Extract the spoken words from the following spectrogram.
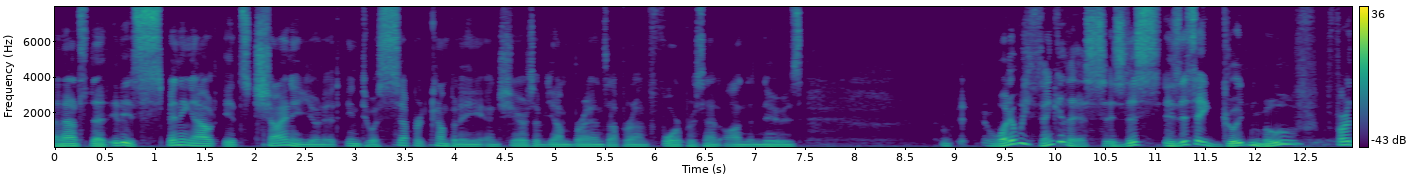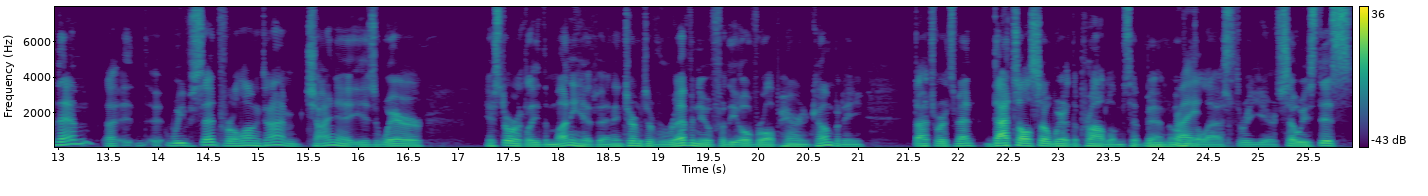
announced that it is spinning out its China unit into a separate company, and shares of Yum Brands up around 4% on the news. What do we think of this? Is this is this a good move for them? Uh, we've said for a long time China is where historically the money has been in terms of revenue for the overall parent company. That's where it's been. That's also where the problems have been Mhm. over the last three years. So is this?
